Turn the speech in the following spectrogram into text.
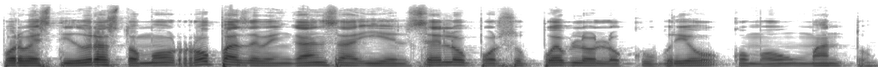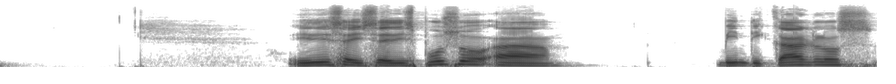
Por vestiduras tomó ropas de venganza y el celo por su pueblo lo cubrió como un manto. Y dice, y se dispuso a vindicarlos,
